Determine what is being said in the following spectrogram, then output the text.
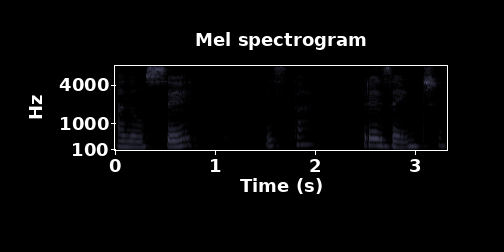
a não ser estar presente.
